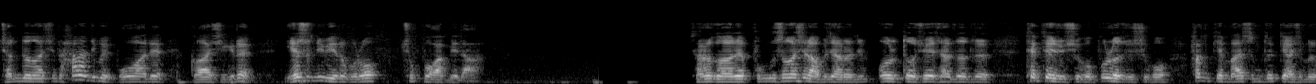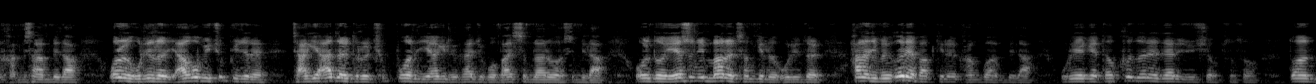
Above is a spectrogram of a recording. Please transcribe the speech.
전능하신 하나님의 보호 안에 거하시기를 예수님 이름으로 축복합니다. 사랑과 그 안에 풍성하신 아버지 하나님 오늘도 주의 자녀들 택해 주시고 불러 주시고 함께 말씀 듣게 하심을 감사합니다. 오늘 우리는 야곱이 죽기 전에 자기 아들들을 축복하는 이야기를 가지고 말씀 나누었습니다. 오늘도 예수님만을 섬기는 우리들 하나님의 은혜 받기를 간구합니다. 우리에게 더 큰 은혜 내려주시옵소서. 또한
